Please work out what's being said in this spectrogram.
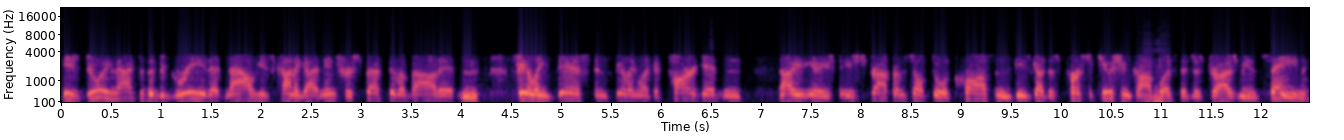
he's doing that to the degree that now he's kind of gotten introspective about it and feeling dissed and feeling like a target. And now you know, he's, he's strapping himself to a cross and he's got this persecution complex that just drives me insane.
